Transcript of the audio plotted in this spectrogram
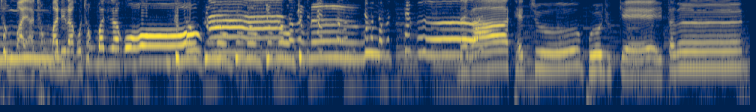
정말야 정말이라고 정말이라고. 아, 너무 좋다고, 너무 너무 좋다고. 내가 대충 보여줄게. 일단은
